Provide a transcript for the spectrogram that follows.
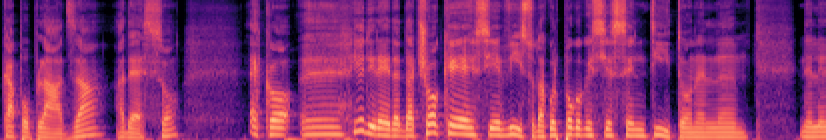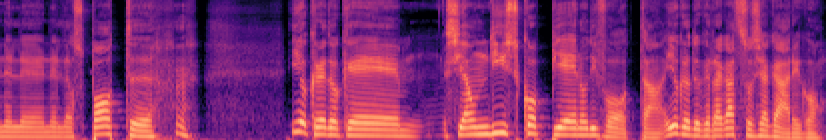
Capo Plaza adesso? Ecco, eh, io direi da, da, ciò che si è visto, da quel poco che si è sentito nel, nel, nel, nello spot, io credo che sia un disco pieno di fotta. Io credo che il ragazzo sia carico.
